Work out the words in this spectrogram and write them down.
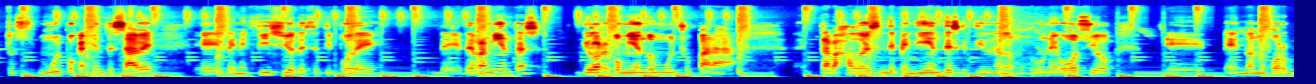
Entonces muy poca gente sabe el beneficio de este tipo de, herramientas. Yo lo recomiendo mucho para trabajadores independientes que tienen a lo mejor un negocio, eh, en a lo mejor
